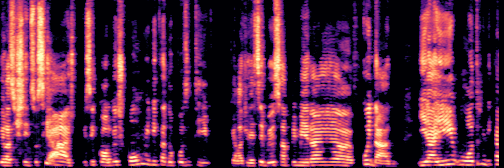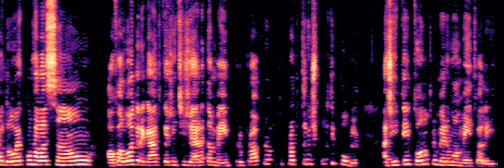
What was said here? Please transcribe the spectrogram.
pelas assistentes sociais, psicólogas, como um indicador positivo. que ela já recebeu essa primeira cuidado. E aí, um outro indicador é com relação ao valor agregado que a gente gera também para o próprio, próprio transporte público. A gente tentou no primeiro momento ali,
